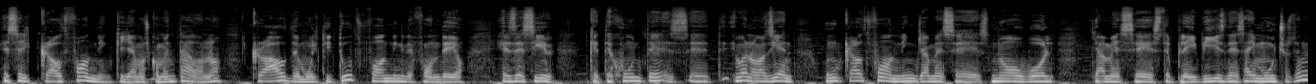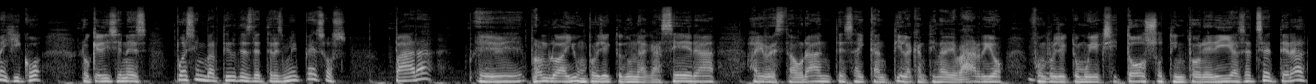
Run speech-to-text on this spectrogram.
es el crowdfunding, que ya hemos comentado, ¿no? Crowd de multitud, funding de fondeo. Es decir, que te juntes, eh, bueno, más bien, un crowdfunding, llámese Snowball, llámese este Play Business, hay muchos en México, lo que dicen es, puedes invertir desde 3 mil pesos para eh, por ejemplo, hay un proyecto de una gasera, hay restaurantes, hay la cantina de barrio, fue un proyecto muy exitoso, tintorerías, etcétera,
